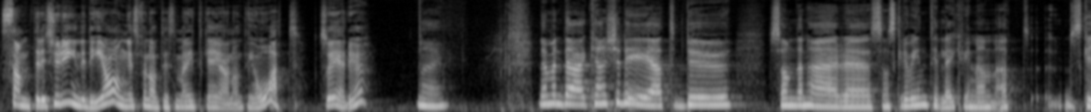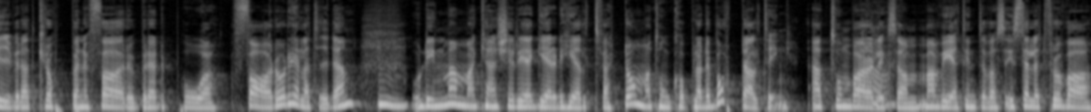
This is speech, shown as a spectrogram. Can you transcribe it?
Samtidigt så är det ingen idé att ha ångest för någonting som man inte kan göra någonting åt. Så är det ju. Nej. Nej men där kanske det är att du som den här eh, som skrev in till dig, kvinnan, att skriver att kroppen är förberedd på faror hela tiden. Mm. Och din mamma kanske reagerade helt tvärtom, att hon kopplade bort allting. Att hon bara ja. liksom, man vet inte vad, istället för att vara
